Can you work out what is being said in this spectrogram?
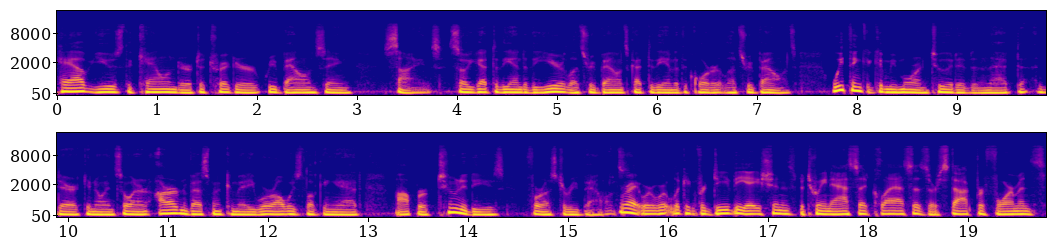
have used the calendar to trigger rebalancing signs. So you got to the end of the year, let's rebalance. Got to the end of the quarter, let's rebalance. We think it can be more intuitive than that, Derek. You know, and so in our investment committee, we're always looking at opportunities for us to rebalance. Right, we're, we're looking for deviations between asset classes or stock performance.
